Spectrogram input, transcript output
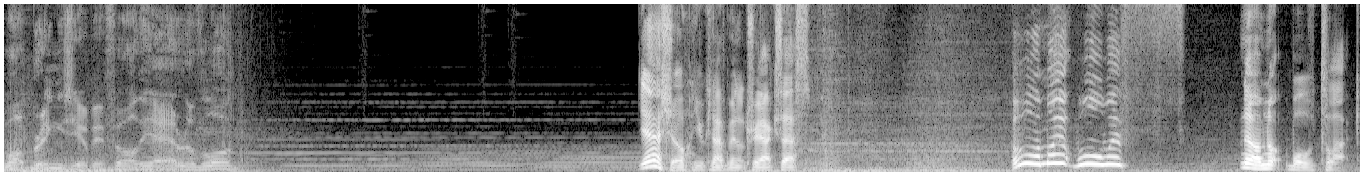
What brings you before the heir of Lund? Yeah, sure. You can have military access. Oh, am I at war with... No, I'm not war with Talak.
